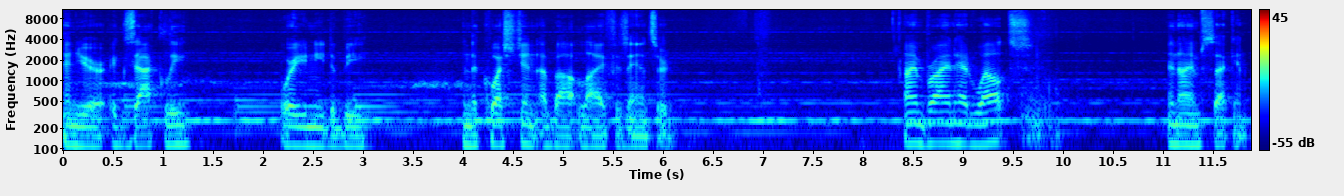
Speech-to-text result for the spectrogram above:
And you're exactly where you need to be, and the question about life is answered. I'm Brian Head Welch, and I am second.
